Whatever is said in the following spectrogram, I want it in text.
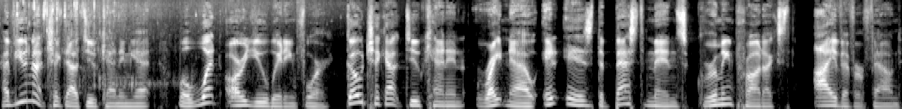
Have you not checked out Duke Cannon yet? Well, what are you waiting for? Go check out Duke Cannon right now. It is the best men's grooming products I've ever found.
